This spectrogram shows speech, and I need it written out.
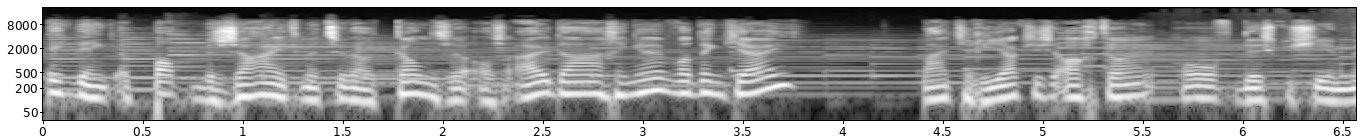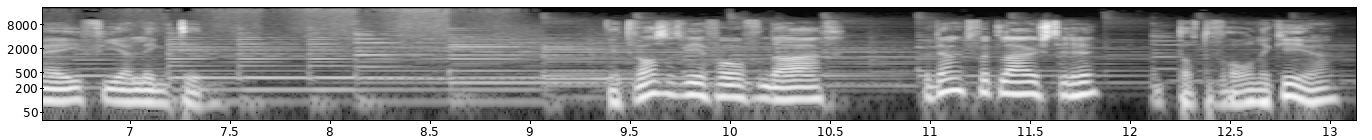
Ik denk een pad bezaaid met zowel kansen als uitdagingen. Wat denk jij? Laat je reacties achter of discussieer mee via LinkedIn. Dit was het weer voor vandaag. Bedankt voor het luisteren en tot de volgende keer.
